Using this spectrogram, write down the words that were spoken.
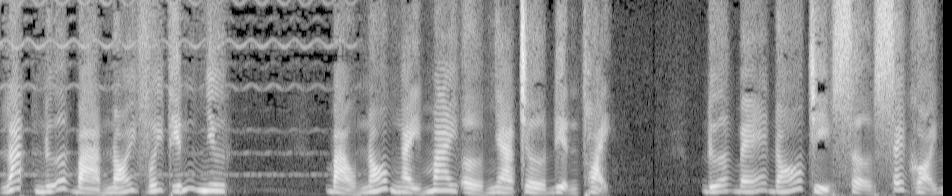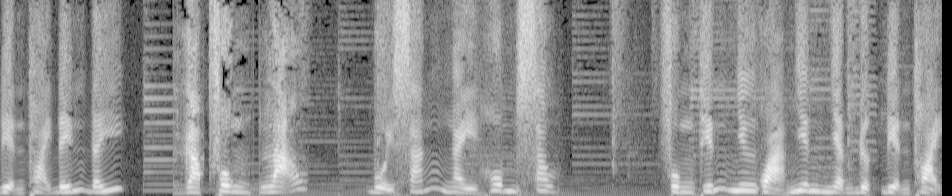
Lát nữa bà nói với Thiến Như. Bảo nó ngày mai ở nhà chờ điện thoại. Đứa bé đó chỉ sợ sẽ gọi điện thoại đến đấy. Gặp Phùng lão. Buổi sáng ngày hôm sau. Phùng Thiến Như quả nhiên nhận được điện thoại.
